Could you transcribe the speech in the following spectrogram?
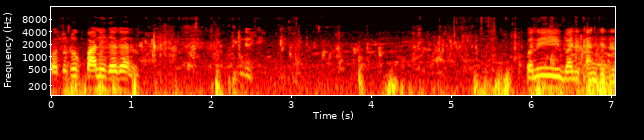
কতটুক পানি দেখেন। Pwede balikan ka dito.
